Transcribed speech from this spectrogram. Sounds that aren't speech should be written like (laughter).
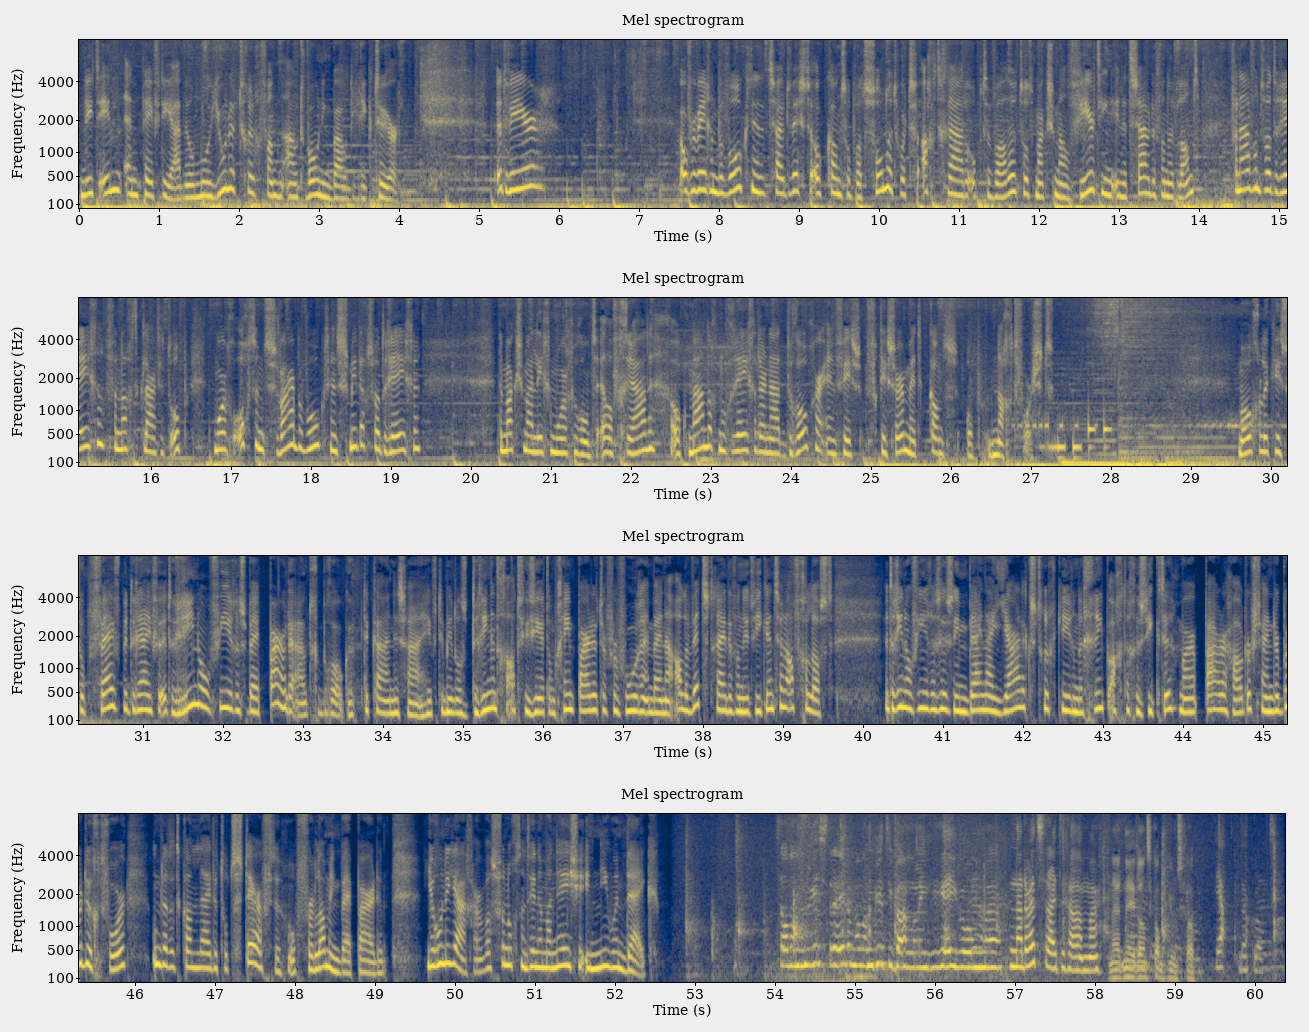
Niet in en PvdA wil miljoenen terug van oud-woningbouwdirecteur. Het weer, Overwegend bewolkt in het zuidwesten ook kans op wat zon. Het wordt 8 graden op de Wadden tot maximaal 14 in het zuiden van het land. Vanavond wat regen, vannacht klaart het op. Morgenochtend zwaar bewolkt en smiddags wat regen. De maxima liggen morgen rond 11 graden. Ook maandag nog regen, daarna droger en vis frisser met kans op nachtvorst. Mogelijk is op vijf bedrijven het rhinovirus bij paarden uitgebroken. De KNSH heeft inmiddels dringend geadviseerd om geen paarden te vervoeren... en bijna alle wedstrijden van dit weekend zijn afgelast. Het rhinovirus is een bijna jaarlijks terugkerende griepachtige ziekte... maar paardenhouders zijn er beducht voor... omdat het kan leiden tot sterfte of verlamming bij paarden. Jeroen de Jager was vanochtend in een manege in Nieuwendijk. Ze hadden ons gisteren helemaal een beautybehandeling gegeven om uh, naar de wedstrijd te gaan. Maar... Naar het Nederlands kampioenschap? Ja, dat klopt.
